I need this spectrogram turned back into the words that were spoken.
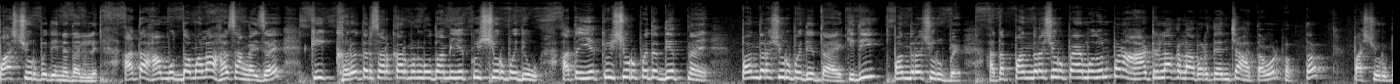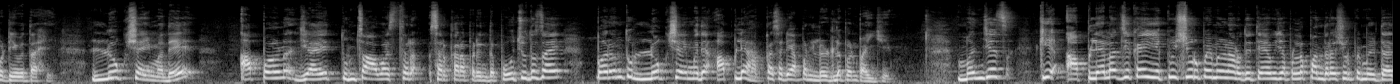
पाचशे रुपये देण्यात आलेले आहेत. आता हा मुद्दा मला हा सांगायचा आहे की खरं तर सरकार म्हणलं होतं आम्ही एकवीसशे रुपये देऊ. आता एकवीसशे रुपये तर देत नाही. पंधराशे रुपये देत आहे. किती? पंधराशे रुपये. आता पंधराशे रुपयामधून पण आठ लाख लाभार्थ्यांच्या हातावर फक्त पाचशे रुपये ठेवत आहे. लोकशाहीमध्ये आपण जे आहे तुमचा आवाज तर सरकारापर्यंत पोहोचवतच आहे परंतु लोकशाहीमध्ये आपल्या हक्कासाठी आपण लढलं पण पाहिजे. म्हणजेच की आपल्याला जे काही एकवीसशे रुपये मिळणार होते त्याऐवजी आपल्याला पंधराशे रुपये मिळतात.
